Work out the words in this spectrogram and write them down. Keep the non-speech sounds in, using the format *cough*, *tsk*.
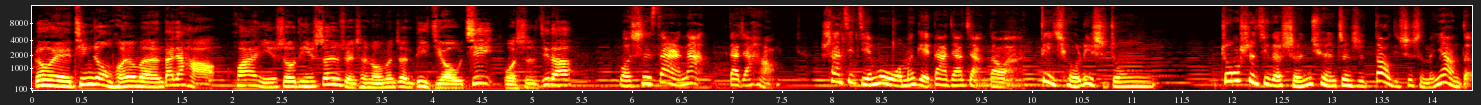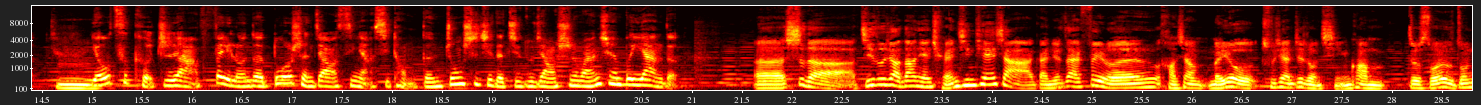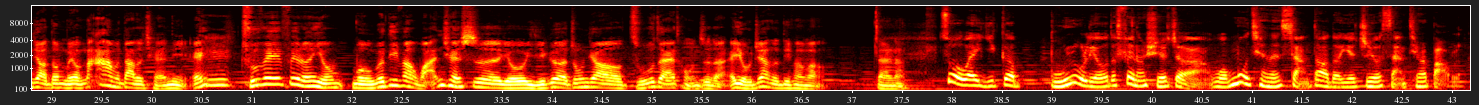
各位听众朋友们，大家好，欢迎收听《深水城龙门阵》第九期，我是基德，我是塞尔纳，大家好。上期节目我们给大家讲到啊，地球历史中中世纪的神权政治到底是什么样的？嗯，由此可知啊，费伦的多神教信仰系统跟中世纪的基督教是完全不一样的。呃，是的，基督教当年权倾天下，感觉在费伦好像没有出现这种情况，就所有的宗教都没有那么大的权利。哎，除非费伦有某个地方完全是由一个宗教主宰统治的，哎，有这样的地方吗？在哪？作为一个不入流的费伦学者啊，我目前能想到的也只有散提尔堡了。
